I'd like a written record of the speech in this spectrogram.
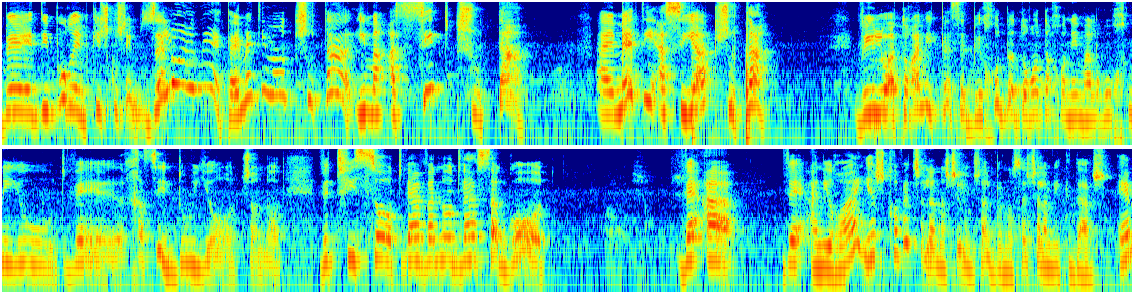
בדיבורים, קשקושים. זה לא האמת. האמת היא מאוד פשוטה. היא מעשית פשוטה. האמת היא עשייה פשוטה. ואילו התורה נתפסת, בייחוד בדורות האחרונים, על רוחניות וחסידויות שונות, ותפיסות, והבנות, והשגות. וה... ואני רואה, יש קובץ של אנשים, למשל, בנושא של המקדש. הם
